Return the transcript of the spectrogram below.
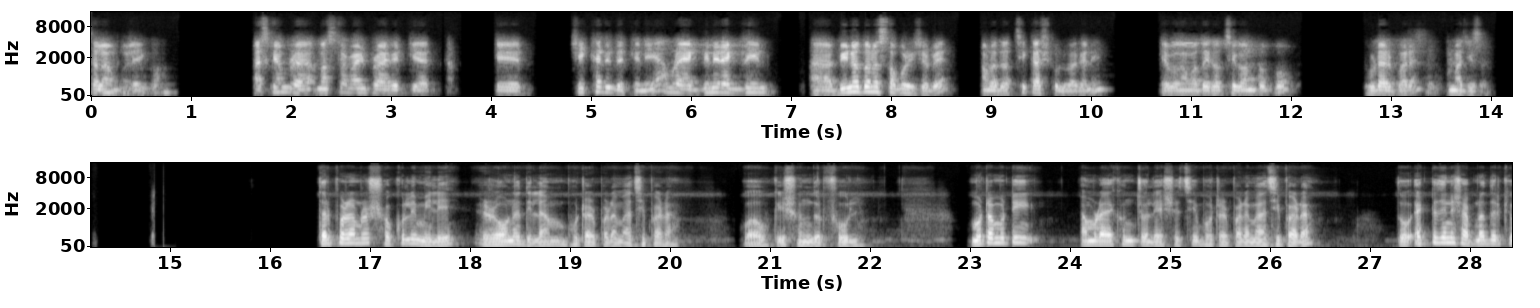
আসসালামু আলাইকুম। আজকে আমরা মাস্টার মাইন্ড প্রাইভেট কেয়ার এর শিক্ষার্থীদেরকে নিয়ে আমরা একদিনের একদিন বিনোদনের সফর হিসেবে আমরা যাচ্ছি কাশফুল বাগানে এবং আমাদের হচ্ছে গন্তব্য ঘোড়ার পাড়ে মাঝিবাগ তারপর আমরা সকলে মিলে রওনা দিলাম ভোটারপাড়া মাঝিপাড়া ওয়াও, কি সুন্দর ফুল। মোটামুটি আমরা এখন চলে এসেছি ভোটারপাড়া মাঝিপাড়া তো একটা জিনিস আপনাদেরকে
